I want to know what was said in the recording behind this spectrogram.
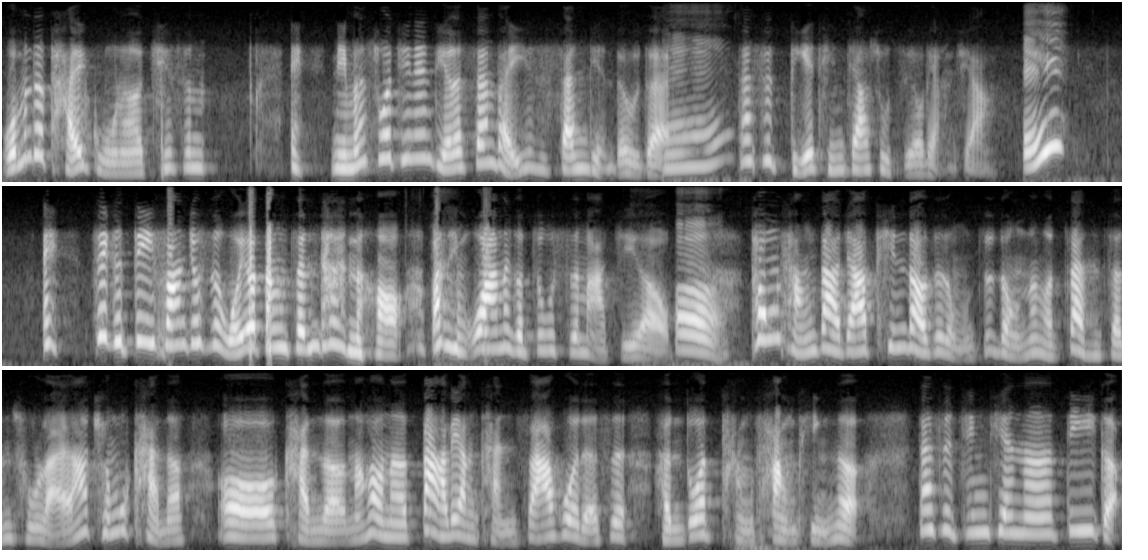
我们的台股呢，其实，哎，你们说今天跌了三百一十三点，对不对？嗯。但是跌停加速只有两家。哎，哎，这个地方就是我要当侦探了哦，帮你挖那个蛛丝马迹了哦。嗯，通常大家听到这种这种那个战争出来，然后全部砍了哦，砍了，然后呢大量砍杀，或者是很多躺躺平了。但是今天呢，第一个，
